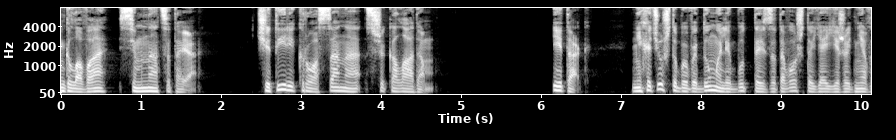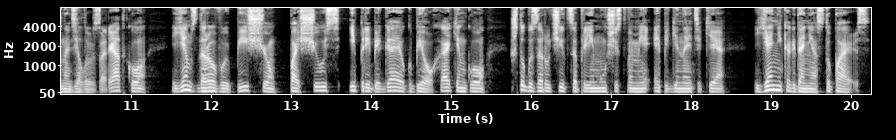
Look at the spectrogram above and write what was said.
Глава 17. Четыре круассана с шоколадом. Итак, не хочу, чтобы вы думали, будто из-за того, что я ежедневно делаю зарядку, ем здоровую пищу, пощусь и прибегаю к биохакингу, чтобы заручиться преимуществами эпигенетики, я никогда не оступаюсь.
